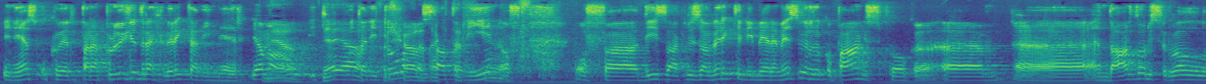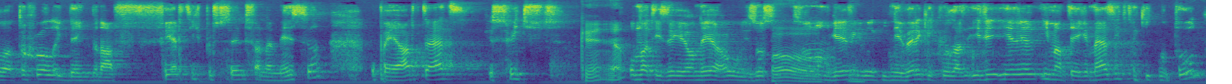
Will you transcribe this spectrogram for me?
ineens ook weer paraplu-gedrag werkt dat niet meer. Ja, maar ja. Oh, ik ja, moet dat niet doen, dat staat er niet in. Of, of uh, die zaak. Dus dat werkte niet meer. En mensen werden ook op aangesproken. Uh, en daardoor is er wel toch wel, ik denk, bijna 40% van de mensen op een jaar tijd geswitcht. Okay, ja. Omdat die zeggen, oh nee, oh, zo'n oh. omgeving wil ik niet werken. Ik wil dat iemand tegen mij zegt wat ik moet doen.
